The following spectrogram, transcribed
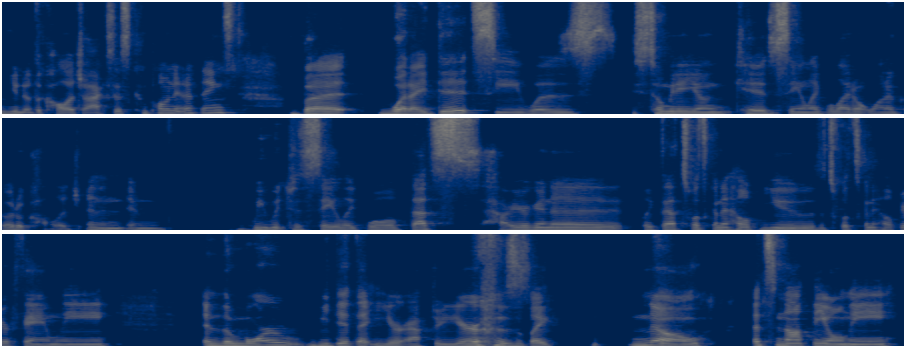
you know, the college access component of things. But what I did see was so many young kids saying like well i don't want to go to college and and we would just say like well that's how you're gonna like that's what's gonna help you that's what's gonna help your family. And the more we did that year after year it was like no that's not the only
